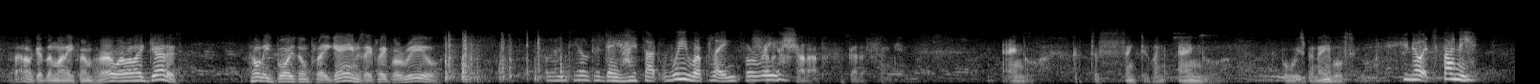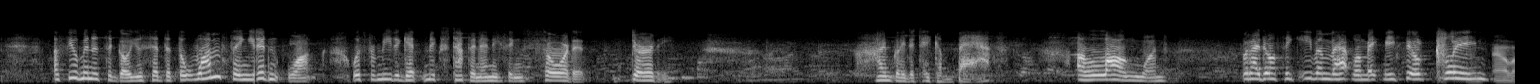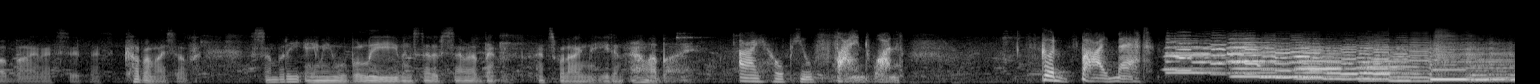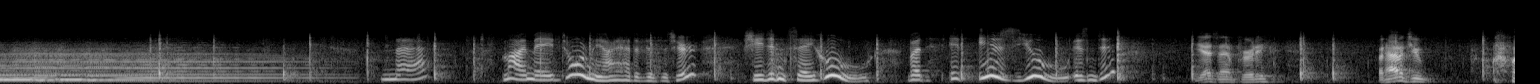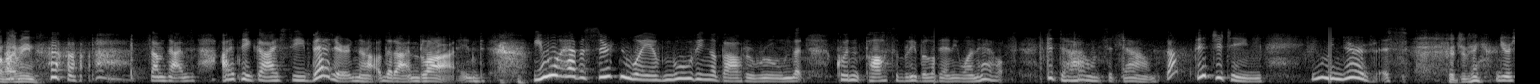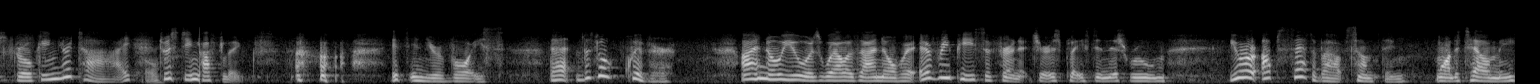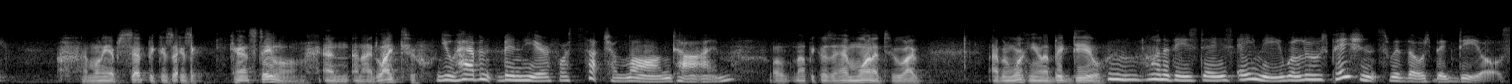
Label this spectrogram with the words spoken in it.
If I don't get the money from her, where will I get it? Tony's boys don't play games; they play for real. Well, until today, I thought we were playing for real. Shut up. I've got to think. Angle. Got to think of an angle. I've always been able to. You know, it's funny. A few minutes ago, you said that the one thing you didn't want was for me to get mixed up in anything sordid, dirty. I'm going to take a bath, a long one. But I don't think even that will make me feel clean. Alibi, that's it. That's cover myself. Somebody Amy will believe instead of Sarah Benton. That's what I need an alibi. I hope you find one. Goodbye, Matt. My maid told me I had a visitor. She didn't say who, but it is you, isn't it? Yes, Aunt Purdy. But how did you. Well, I mean. Sometimes I think I see better now that I'm blind. You have a certain way of moving about a room that couldn't possibly belong to anyone else. Sit down, sit down. Stop fidgeting. You me nervous. Fidgeting? You're stroking your tie, Oh. twisting cufflinks. it's in your voice. That little quiver. I know you as well as I know where every piece of furniture is placed in this room. You're upset about something. Want to tell me? I'm only upset because I, because I can't stay long, and, and I'd like to. You haven't been here for such a long time. Well, not because I haven't wanted to. I've, I've been working on a big deal. Hmm, One of these days, Amy will lose patience with those big deals.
